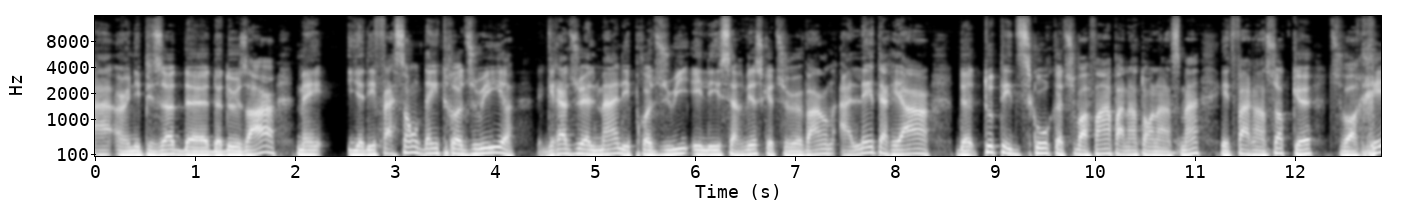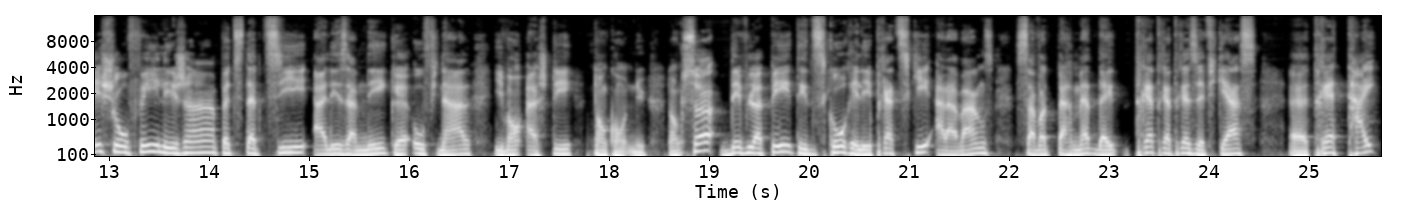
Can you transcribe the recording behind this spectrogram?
à un épisode de, de deux heures. Mais il y a des façons d'introduire graduellement les produits et les services que tu veux vendre à l'intérieur de tous tes discours que tu vas faire pendant ton lancement et de faire en sorte que tu vas réchauffer les gens petit à petit à les amener qu'au final, ils vont acheter ton contenu. Donc ça, développer tes discours et les pratiquer à l'avance, ça va te permettre d'être très, très, très efficace, euh, très tight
